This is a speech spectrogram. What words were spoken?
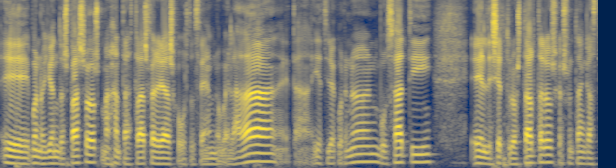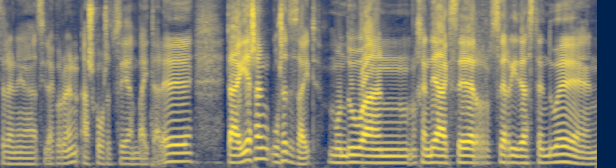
e, bueno, joan dos pasos, Manhattan transferera asko gustatzen novela da, eta ia zirakurrenan, Busati, El desierto de los tártaros, kasunetan gaztelenea zirakurren, asko gustatzen baita ere, eta egia esan gustatzen zait, munduan jendeak zer zer idazten duen,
